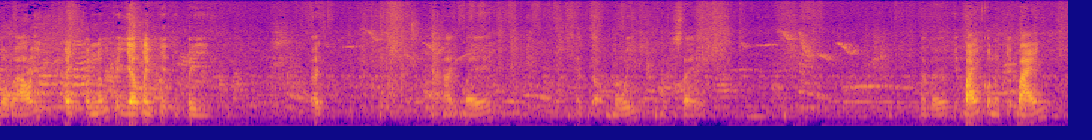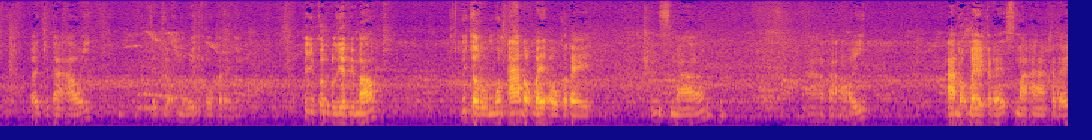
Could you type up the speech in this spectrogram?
បូកឲ្យ x ប៉ុណ្ណឹងគេយកនៅភាគទី2 x ហើយ b x ដក1បូក c នៅលើភាគបែងគុណនឹងភាគបែង x តាឲ្យ x ដក1អូការ៉េគឺយើងគុណពលាតវាមកនេះចូលរួមមុន a ដក b អូការ៉េស្មើ a តាឲ្យ a ដក b ការ៉េស្មើ a ការ៉េ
